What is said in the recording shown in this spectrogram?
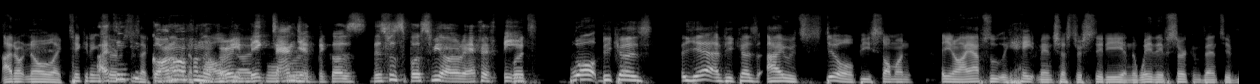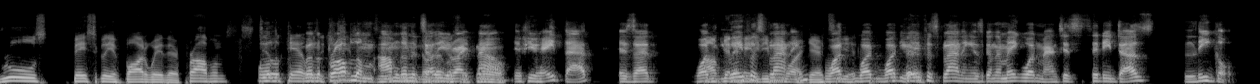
I don't know, like ticketing. I think you've gone off on a very big tangent because this was supposed to be our FFP. But well, because yeah, because I would still be someone. You know, I absolutely hate Manchester City and the way they've circumvented rules. Basically, have bought away their problems. Still well, can't. Well, the, problem I'm going to tell you right now, if you hate that, is that what UEFA is planning, what what what okay. UEFA is planning is going to make what Manchester City does legal,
